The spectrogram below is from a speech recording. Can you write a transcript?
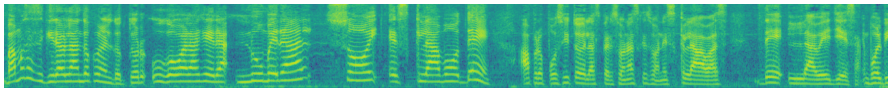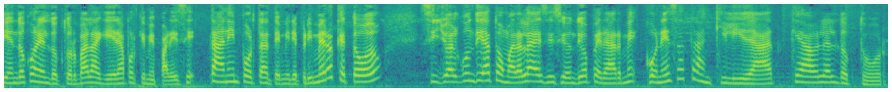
Vamos a seguir hablando con el doctor Hugo Balaguera. Numeral, soy esclavo de, a propósito de las personas que son esclavas de la belleza. Volviendo con el doctor Balaguera, porque me parece tan importante. Mire, primero que todo, si yo algún día tomara la decisión de operarme, con esa tranquilidad que habla el doctor,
